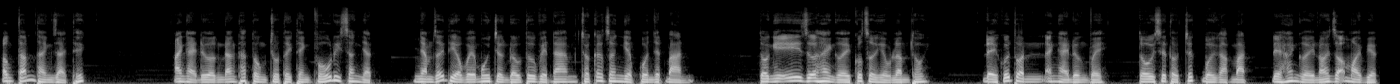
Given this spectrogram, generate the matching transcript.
Ông Tám Thành giải thích, anh Hải Đường đang tháp tùng chủ tịch thành phố đi sang Nhật, nhằm giới thiệu về môi trường đầu tư Việt Nam cho các doanh nghiệp của Nhật Bản. Tôi nghĩ giữa hai người có sự hiểu lầm thôi. Để cuối tuần anh Hải Đường về, tôi sẽ tổ chức buổi gặp mặt để hai người nói rõ mọi việc.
